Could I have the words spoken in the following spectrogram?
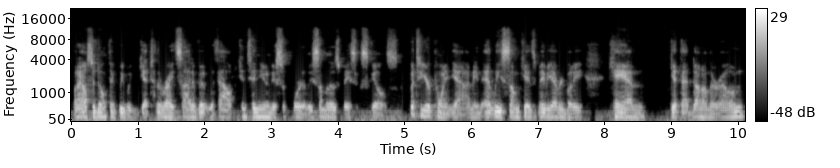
but i also don't think we would get to the right side of it without continuing to support at least some of those basic skills. But to your point yeah i mean at least some kids maybe everybody can get that done on their own.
